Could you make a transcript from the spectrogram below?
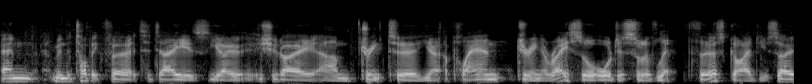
And I mean, the topic for today is, you know, should I um, drink to, you know, a plan during a race or, or just sort of let thirst guide you? So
